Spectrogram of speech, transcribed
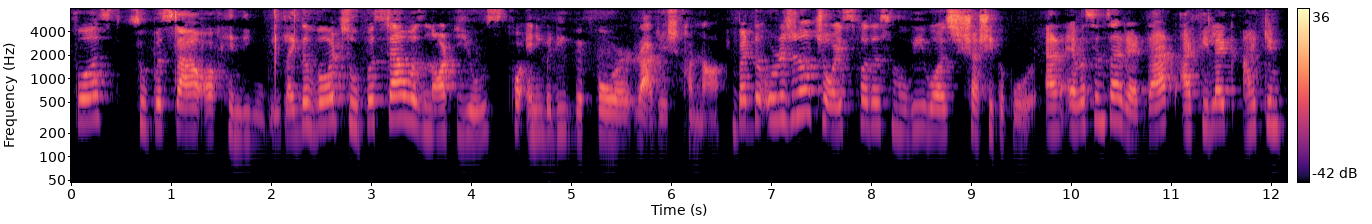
first superstar of Hindi movies. Like the word superstar was not used for anybody before Rajesh Khanna. But the original choice for this movie was Shashi Kapoor. And ever since I read that, I feel like I can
